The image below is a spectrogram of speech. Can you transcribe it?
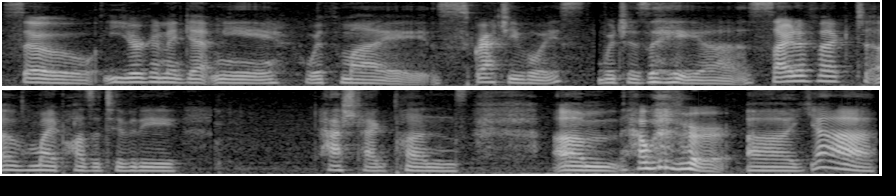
So you're gonna get me with my scratchy voice, which is a uh, side effect of my positivity. Hashtag puns. Um, however, uh, yeah,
